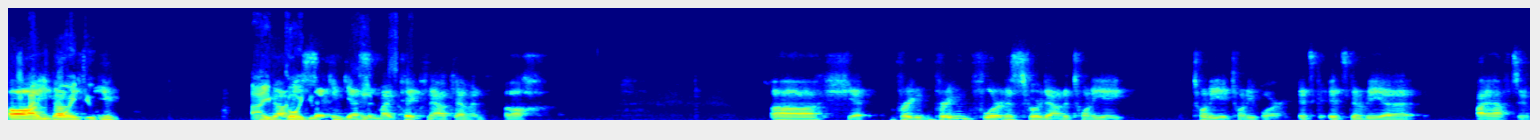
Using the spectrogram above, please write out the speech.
Oh, I'm you got going me, to- you, you I'm got going me to second guessing my myself. pick now, Kevin. Oh. Uh shit. Bring bring Florida's score down to 28. 28 24. It's it's going to be a I have to.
